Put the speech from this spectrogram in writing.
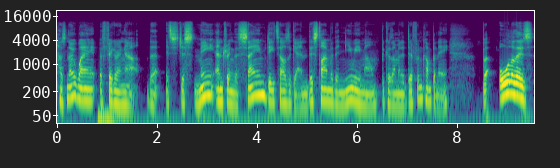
has no way of figuring out that it's just me entering the same details again, this time with a new email because I'm in a different company. But all of those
